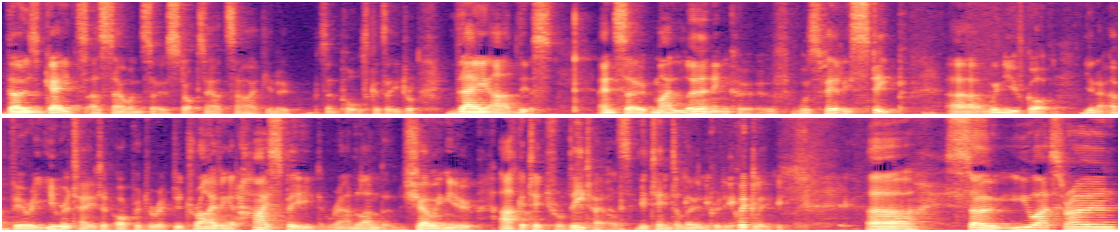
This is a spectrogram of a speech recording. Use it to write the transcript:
Those gates are so and so. Stops outside, you know, St. Paul's Cathedral. They are this. And so my learning curve was fairly steep uh, when you've got you know, a very irritated opera director driving at high speed around London, showing you architectural details. You tend to learn pretty quickly. Uh, so you are thrown,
